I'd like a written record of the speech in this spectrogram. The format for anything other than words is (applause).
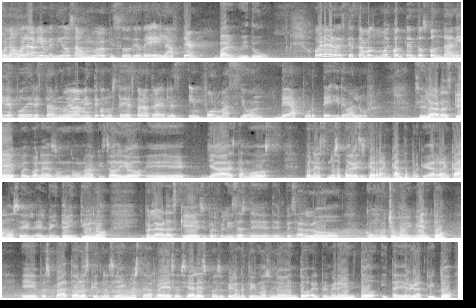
Hola, hola, bienvenidos a un nuevo episodio de El After. By We Do. Hoy la verdad es que estamos muy contentos con Dani de poder estar nuevamente con ustedes para traerles información de aporte y de valor. Sí, la verdad es que, pues bueno, es un, nuevo episodio. Eh, ya estamos, bueno, no se podría decir que arrancando, porque ya arrancamos el, el 2021. Pues la verdad es que súper felices de, de empezarlo con mucho movimiento. Eh, pues para todos los que nos siguen en nuestras redes sociales, pues supieron que tuvimos un evento, el primer evento y taller gratuito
